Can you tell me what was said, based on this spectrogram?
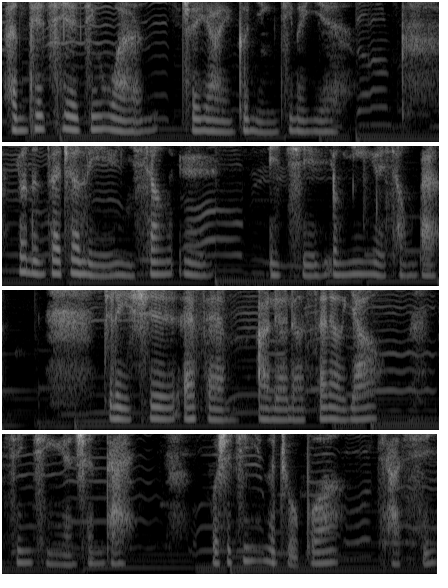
很贴切，今晚这样一个宁静的夜，又能在这里与你相遇，一起用音乐相伴。这里是 FM 二六六三六幺，心情原声带，我是今天的主播小溪。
